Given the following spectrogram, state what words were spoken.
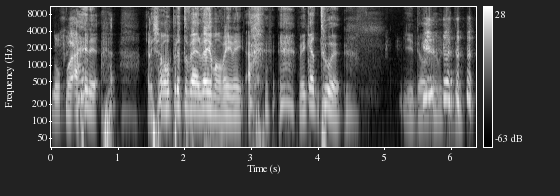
Não Pô. Aí ele, ele chamou o preto velho, vem, irmão, vem, vem. vem que é tua. E deu deu no que deu.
